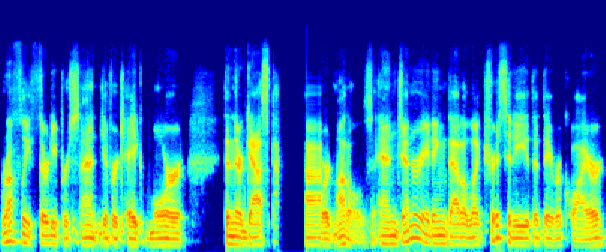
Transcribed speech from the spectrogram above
roughly 30%, give or take, more than their gas powered models. And generating that electricity that they require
